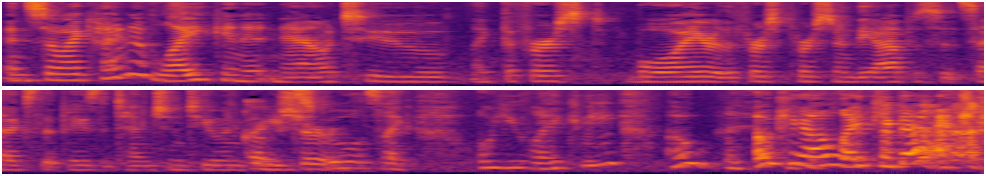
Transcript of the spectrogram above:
And so I kind of liken it now to like the first boy or the first person of the opposite sex that pays attention to you in grade sure. school. It's like, oh, you like me? Oh, okay, I'll like you back.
